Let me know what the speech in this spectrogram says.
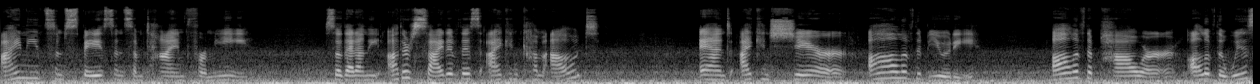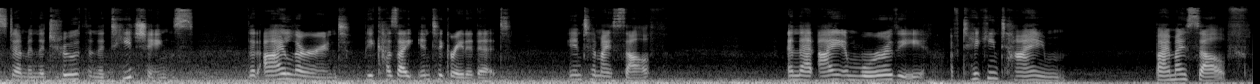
I need some space and some time for me so that on the other side of this, I can come out and I can share all of the beauty, all of the power, all of the wisdom and the truth and the teachings that I learned because I integrated it into myself, and that I am worthy of taking time by myself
